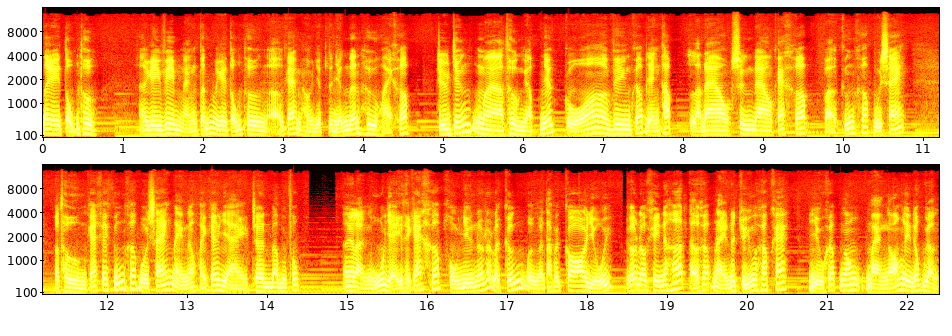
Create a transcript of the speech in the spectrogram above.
nó gây tổn thương à, gây viêm mạng tính và gây tổn thương ở các màng hoạt dịch là dẫn đến hư hoại khớp. Triệu chứng mà thường gặp nhất của viêm khớp dạng thấp là đau sưng đau các khớp và cứng khớp buổi sáng. Và thường các cái cứng khớp buổi sáng này nó phải kéo dài trên 30 phút nên là ngủ dậy thì các khớp hầu như nó rất là cứng và người ta phải co duỗi. Có đôi khi nó hết ở khớp này nó chuyển qua khớp khác. Ví dụ khớp ngón bàn ngón liên đốt gần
